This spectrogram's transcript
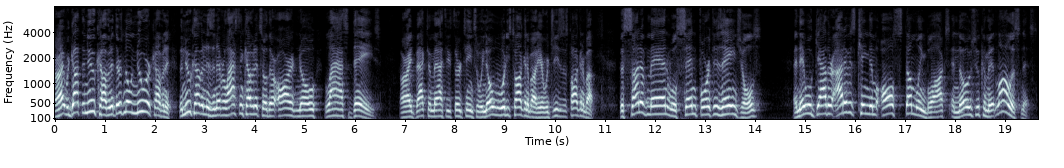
All right, we got the new covenant. There's no newer covenant. The new covenant is an everlasting covenant, so there are no last days. All right, back to Matthew 13. So we know what he's talking about here, what Jesus is talking about. The Son of Man will send forth his angels, and they will gather out of his kingdom all stumbling blocks and those who commit lawlessness.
